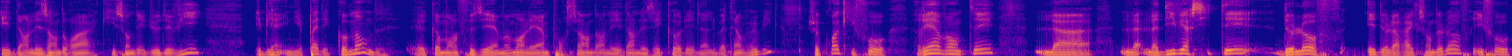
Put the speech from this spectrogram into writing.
et dans les endroits qui sont des lieux de vie, eh bien, il n'y ait pas des commandes, euh, comme on le faisait à un moment, les 1% dans les, écoles et dans les bâtiments publics. Je crois qu'il faut réinventer la, diversité de l'offre et de la réaction de l'offre. Il faut,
